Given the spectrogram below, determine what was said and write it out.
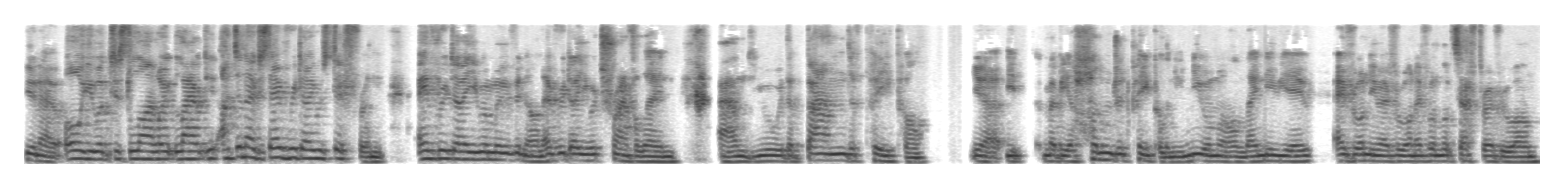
you know. Or you were just loud, loud. I don't know. Just every day was different. Every day you were moving on. Every day you were traveling, and you were with a band of people you know, maybe a hundred people and you knew them all and they knew you. Everyone knew everyone. Everyone looked after everyone.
